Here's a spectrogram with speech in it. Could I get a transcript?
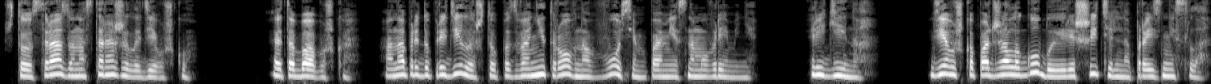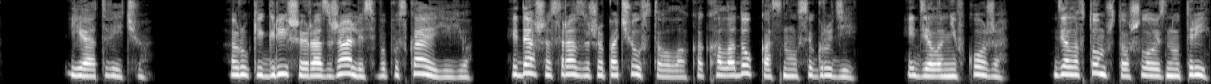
что сразу насторожило девушку. «Это бабушка. Она предупредила, что позвонит ровно в восемь по местному времени. Регина». Девушка поджала губы и решительно произнесла. «Я отвечу». Руки Гриши разжались, выпуская ее, и Даша сразу же почувствовала, как холодок коснулся груди. И дело не в коже. Дело в том, что шло изнутри.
